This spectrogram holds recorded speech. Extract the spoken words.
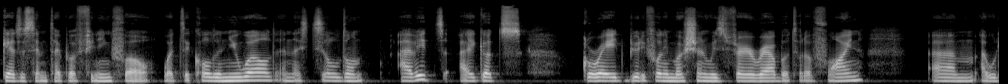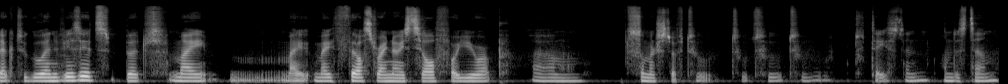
get the same type of feeling for what they call the New World, and I still don't have it. I got great, beautiful emotion with very rare bottle of wine. Um, I would like to go and visit, but my my my thirst right now is still for Europe. Um, so much stuff to to to to to taste and understand.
